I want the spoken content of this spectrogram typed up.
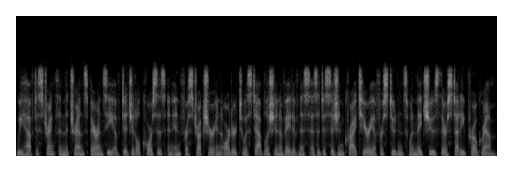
we have to strengthen the transparency of digital courses and infrastructure in order to establish innovativeness as a decision criteria for students when they choose their study program.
